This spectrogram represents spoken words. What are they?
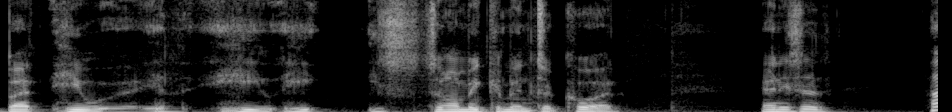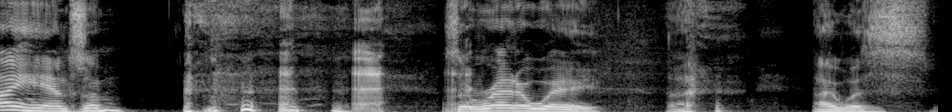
but he he he, he saw me come into court, and he said, "Hi, handsome." so right away, uh, I was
